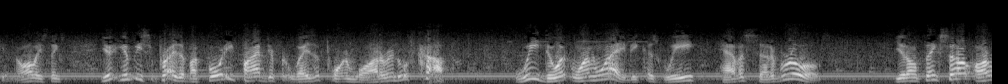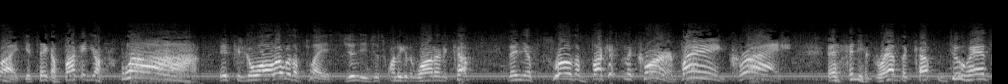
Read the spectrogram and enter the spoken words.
you know, all these things. You, would be surprised about 45 different ways of pouring water into a cup. We do it one way because we have a set of rules. You don't think so? All right. You take a bucket, you go! It could go all over the place. You just want to get the water in a cup. Then you throw the bucket in the corner. Bang! Crash! And then you grab the cup in two hands.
